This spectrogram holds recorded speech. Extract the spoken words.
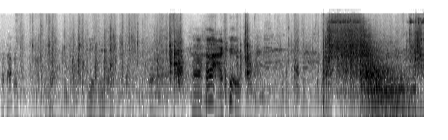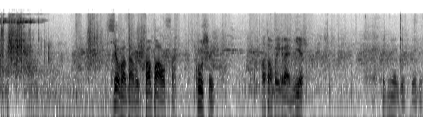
Потапыч? Здесь. Ага, Все, Потапыч, попался. Кушай. потом поиграем, ешь. Не, бегать.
